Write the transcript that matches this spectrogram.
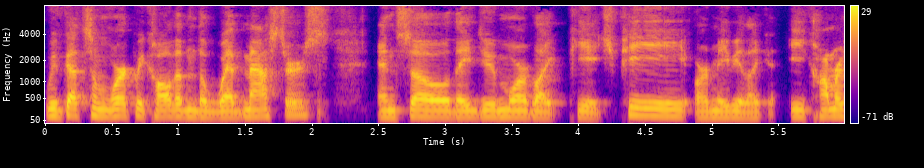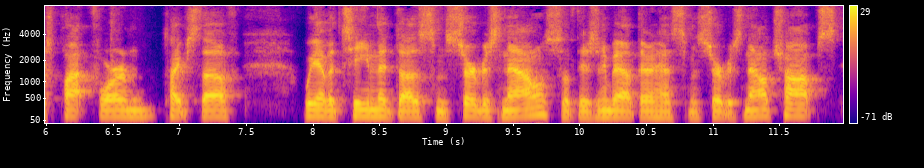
We've got some work. We call them the webmasters, and so they do more of like PHP or maybe like e-commerce platform type stuff. We have a team that does some ServiceNow. So if there's anybody out there that has some ServiceNow chops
